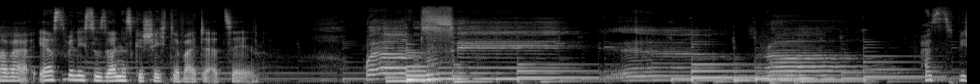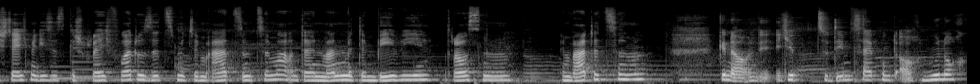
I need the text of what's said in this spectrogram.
Aber erst will ich Susannes Geschichte weitererzählen. Heißt, wie stelle ich mir dieses Gespräch vor? Du sitzt mit dem Arzt im Zimmer und dein Mann mit dem Baby draußen im Wartezimmer? Genau, und ich habe zu dem Zeitpunkt auch nur noch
